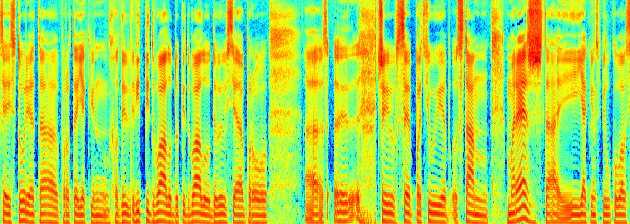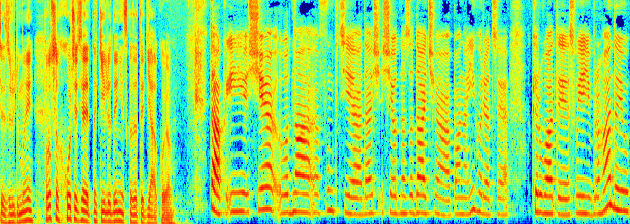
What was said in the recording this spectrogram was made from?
Ця історія та про те, як він ходив від підвалу до підвалу, дивився про чи все працює стан мереж, та і як він спілкувався з людьми. Просто хочеться такій людині сказати дякую. Так, і ще одна е, функція, да, ще одна задача пана Ігоря це керувати своєю бригадою.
